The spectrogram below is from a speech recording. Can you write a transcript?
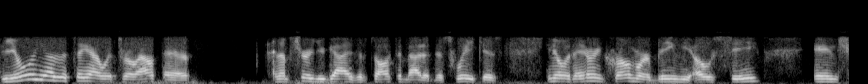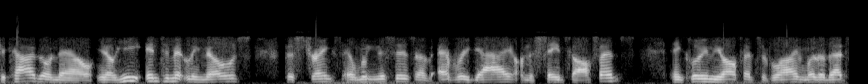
The only other thing I would throw out there, and I'm sure you guys have talked about it this week, is, you know, with Aaron Kromer being the OC in Chicago now, you know, he intimately knows the strengths and weaknesses of every guy on the Saints offense, including the offensive line, whether that's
